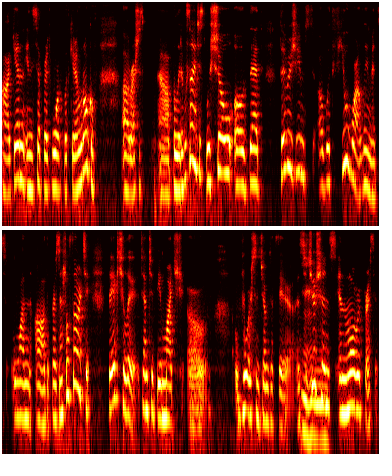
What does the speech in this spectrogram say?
Uh, again, in a separate work with Kirill Rogov, uh, Russia's uh, political scientist, we show uh, that the regimes uh, with fewer limits on the presidential authority, they actually tend to be much worse in terms of their institutions mm-hmm. and more repressive.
